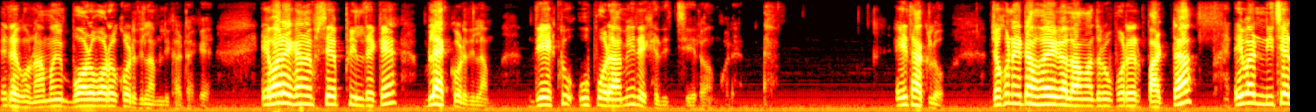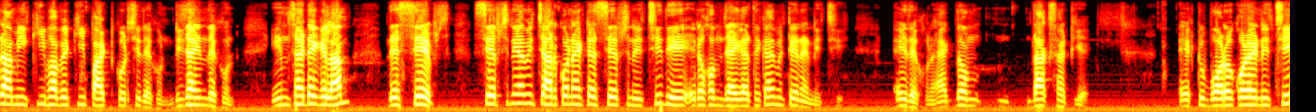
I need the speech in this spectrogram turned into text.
এই দেখুন, আমি বড় বড় করে দিলাম লেখাটাকে। এবার এখানে সেভ ফিল থেকে ব্ল্যাক করে দিলাম। দিয়ে একটু উপরে আমি রেখে দিচ্ছি এরকম করে। এই থাকল। যখন এটা হয়ে গেল আমাদের উপরের পার্টটা এবার নিচের আমি কীভাবে কি পার্ট করছি দেখুন ডিজাইন দেখুন। ইনসার্টে গেলাম দে শেপস শেপস নিয়ে আমি চার কোণে একটা শেপস নিচ্ছি, দিয়ে এরকম জায়গা থেকে আমি টেনে নিচ্ছি। এই দেখুন, একদম দাগ সাটিয়ে একটু বড় করে নিচ্ছি।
